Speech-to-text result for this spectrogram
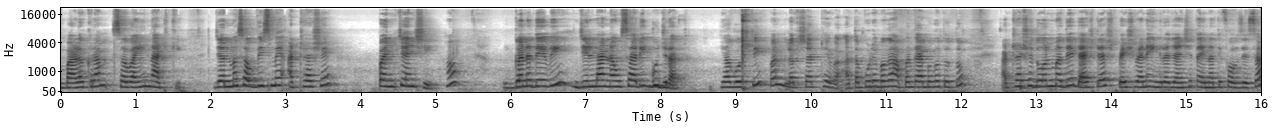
बाळकराम सवाई नाटकी. जन्म सव्वीस मे अठराशे पंच्याऐंशी हां? गणदेवी जिल्हा नवसारी गुजरात. ह्या गोष्टी पण लक्षात ठेवा. आता पुढे बघा आपण काय बघत होतो? अठराशे दोनमध्ये डॅश डॅश पेशव्याने इंग्रजांशी तैनाती फौजेचा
